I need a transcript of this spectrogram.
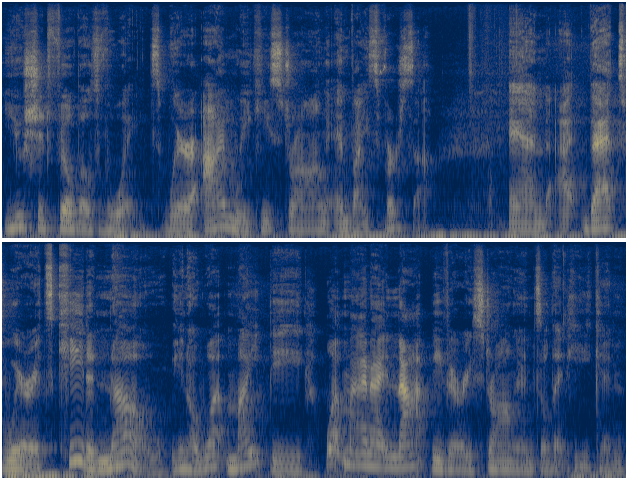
you should fill those voids. Where I'm weak, he's strong, and vice versa and I, that's where it's key to know you know what might be what might i not be very strong in so that he can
